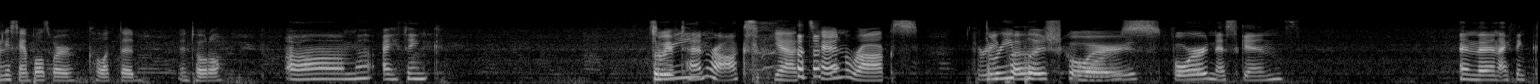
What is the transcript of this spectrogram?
Many samples were collected in total? Um, I think. So we have 10 rocks, Yeah, 10 rocks. three, Three push, push cores, cores. four Niskins, and then I think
